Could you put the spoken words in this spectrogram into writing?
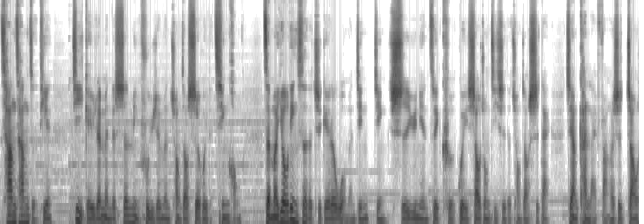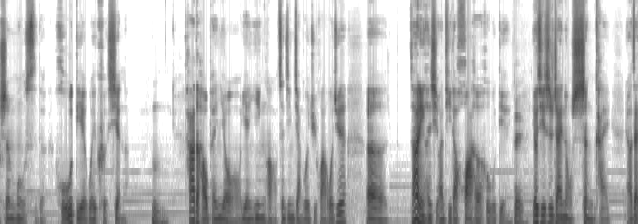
苍苍者天。既给人们的生命赋予人们创造社会的青红，怎么又吝啬的只给了我们仅仅十余年最可贵、稍纵即逝的创造时代？这样看来，反而是朝生暮死的蝴蝶为可羡了。嗯，他的好朋友严英哈曾经讲过一句话，我觉得，呃，张爱玲很喜欢提到花和蝴蝶，对，尤其是在那种盛开。然后在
